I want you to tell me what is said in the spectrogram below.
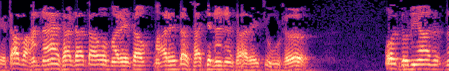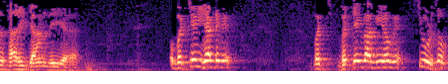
ਇਹ ਤਾਂ ਬਹਾਨਾ ਹੈ ਸਾਡਾ ਤਾਂ, ਉਹ ਮਰੇ ਤਾਂ, ਮਾਰੇ ਤਾਂ ਸੱਚ ਨੇ ਨੇ ਸਾਰੇ ਝੂਠ। ਉਹ ਦੁਨੀਆ ਨੂੰ ਸਾਰੀ ਜਾਣਦੀ ਹੈ। ਉਹ ਬੱਚੇ ਹੀ ਛੱਡ ਗਏ। ਬੱਚ- ਬੱਚੇ ਹੀ ਬਾਗੀ ਹੋ ਗਏ ਝੂਠ ਤੋਂ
